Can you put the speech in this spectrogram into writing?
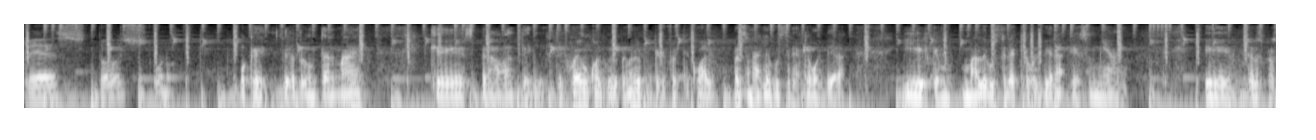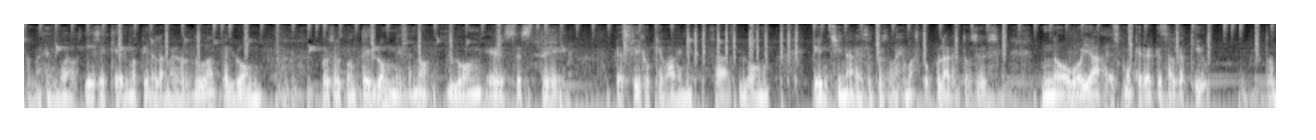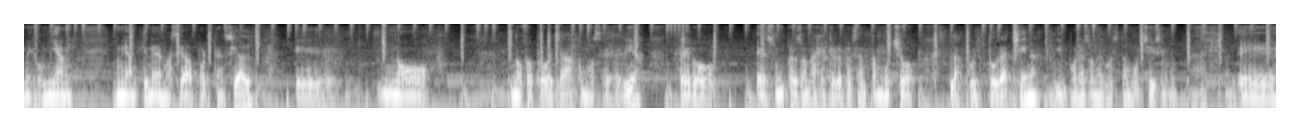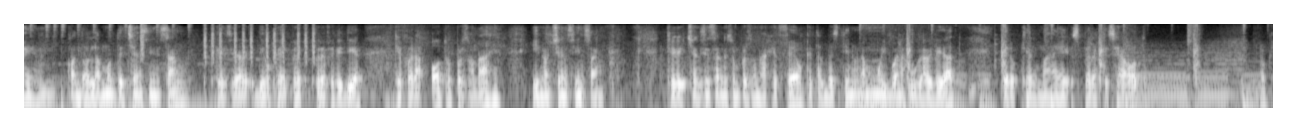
3, 2, 1. Ok, yo le pregunté al Mae esperaba del, juego, lo primero que pregunté fue que cuál personaje le gustaría que volviera. Y el que más le gustaría que volviera es Mian, eh, de los personajes nuevos. Dice que él no tiene la menor duda de Luong, por eso le pregunté, Luong me dice, no, Luong es, este, es fijo que va a venir. O sea, Luong en China es el personaje más popular, entonces no voy a, es como querer que salga Kyo. Entonces me dijo, Mian, Mian tiene demasiado potencial, eh, no, no fue aprovechada como se debería, pero es un personaje que representa mucho la cultura china y por eso me gusta muchísimo. Eh, cuando hablamos de Chen Xin San, que dijo que pre- preferiría que fuera otro personaje y no Chen Xin San. Que Chen Xin San es un personaje feo, que tal vez tiene una muy buena jugabilidad, pero que el Mae espera que sea otro. Ok.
